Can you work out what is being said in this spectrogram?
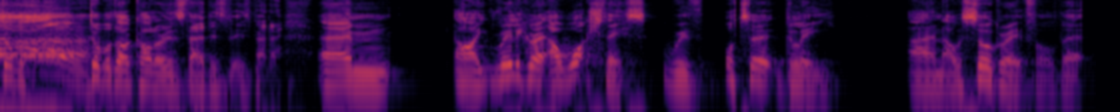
double, double dog collar instead is, is better. Um, I really great. I watched this with utter glee, and I was so grateful that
